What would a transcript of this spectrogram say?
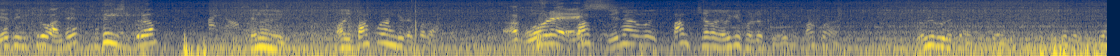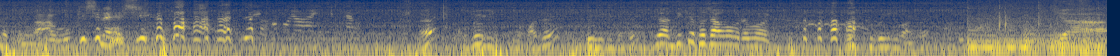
얘도 1kg 안 돼? 920g? 걔는 아니 빵꾸난 게 될 거다 아 뭐래? 빵, 왜냐면 빵 제가 여기 걸렸어요 여기 빵꾸난 여기 걸렸잖아요 그때 아 웃기시네 씨. 송보여와 23 에? 920 맞아요? 920인데? 야 니께 더 작아 그러면. 920 아니에요? 야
